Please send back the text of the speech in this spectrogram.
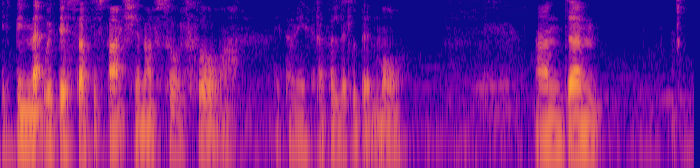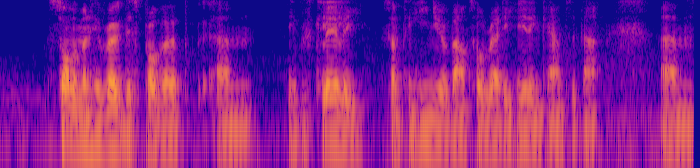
it's been met with dissatisfaction. I've sort of thought, oh, if only I could have a little bit more. And um, Solomon, who wrote this proverb, um, it was clearly something he knew about already. He had encountered that, um,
